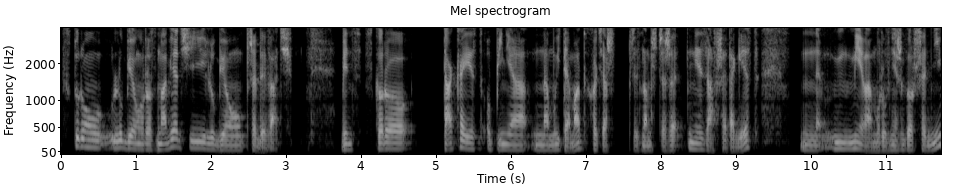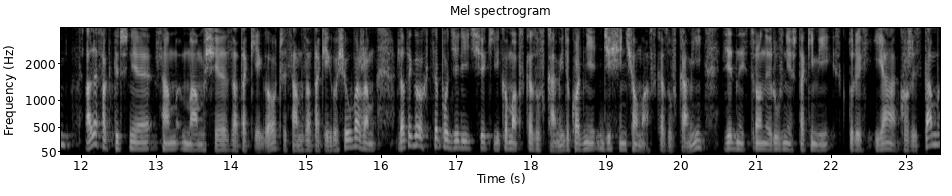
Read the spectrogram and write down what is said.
z którą lubią rozmawiać i lubią przebywać. Więc skoro taka jest opinia na mój temat, chociaż przyznam szczerze, nie zawsze tak jest, Miewam również gorsze dni, ale faktycznie sam mam się za takiego, czy sam za takiego się uważam. Dlatego chcę podzielić się kilkoma wskazówkami, dokładnie dziesięcioma wskazówkami. Z jednej strony również takimi, z których ja korzystam,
